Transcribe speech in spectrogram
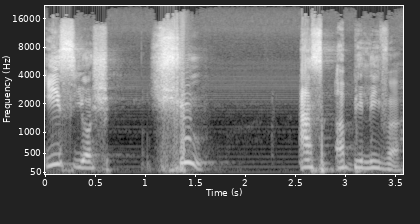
is your sh- shoe as a believer.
